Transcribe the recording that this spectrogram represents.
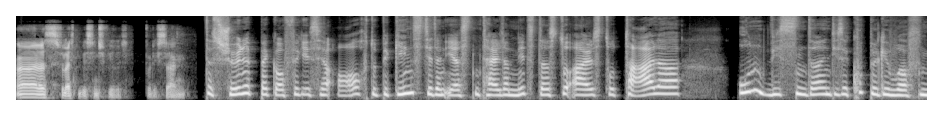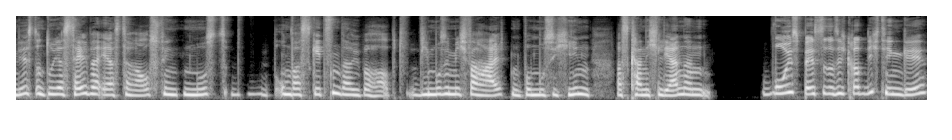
ah, das ist vielleicht ein bisschen schwierig, würde ich sagen. Das Schöne bei Gothic ist ja auch, du beginnst ja den ersten Teil damit, dass du als totaler Unwissender in diese Kuppel geworfen wirst und du ja selber erst herausfinden musst, um was geht's denn da überhaupt? Wie muss ich mich verhalten? Wo muss ich hin? Was kann ich lernen? Wo ist besser, dass ich gerade nicht hingehe?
